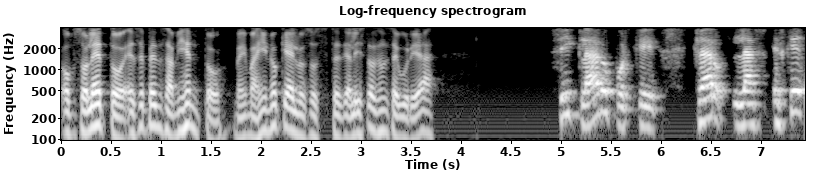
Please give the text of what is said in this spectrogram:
obsoleto, ese pensamiento. Me imagino que los especialistas en seguridad. Sí, claro, porque, claro, las, es que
